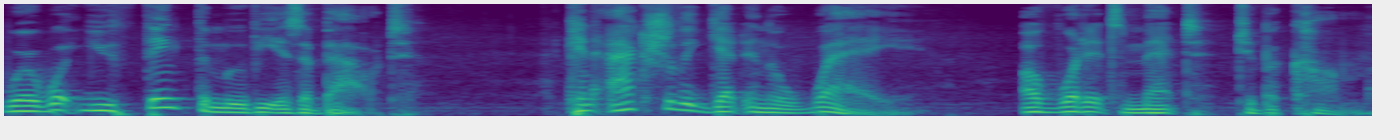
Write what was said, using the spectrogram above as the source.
where what you think the movie is about can actually get in the way of what it's meant to become.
